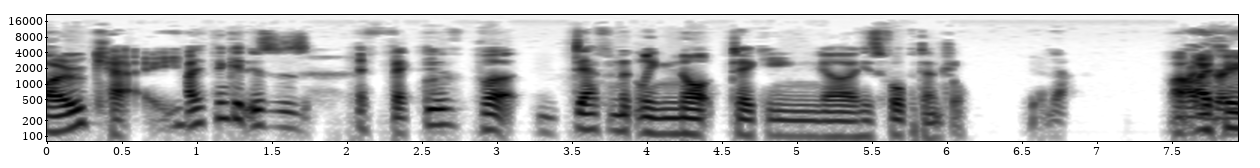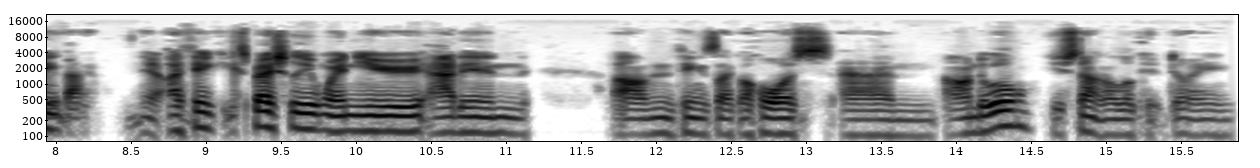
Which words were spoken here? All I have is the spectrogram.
okay. I think it is as effective, but definitely not taking uh, his full potential. I, I agree think with that. Yeah, I think especially when you add in um, things like a horse and Anduril, you're starting to look at doing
